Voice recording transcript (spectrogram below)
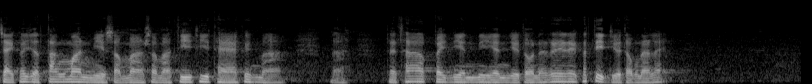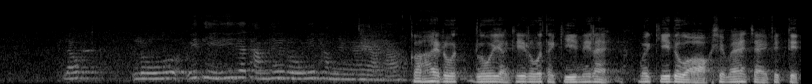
ใจก็จะตั้งมั่นมีสัมมาสมาธิที่แท้ขึ้นมานะแต่ถ้าไปเนียนเนียนอยู่ตรงนั้นเรื่อยๆก็ติดอยู่ตรงนั้นแหละ แล้วรู้วิธีที่จะทำให้รู้นี่ทำยังไงอะคะ ก็ให้รู้รู้อย่างที่รู้ตะกี้นี่แหละ เมื่อกี้ดูออกใช่ไหมใจไปติด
